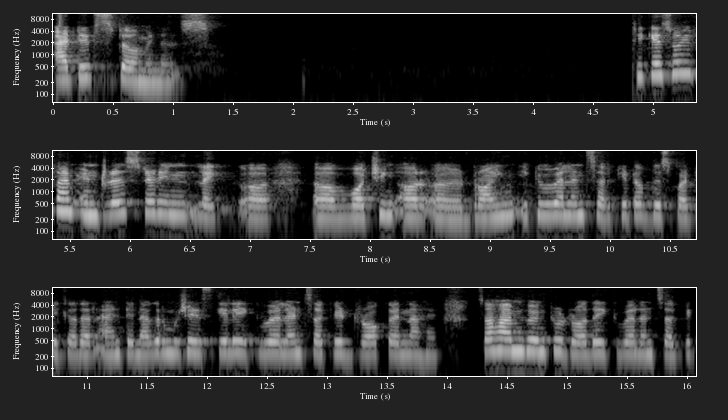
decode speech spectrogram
at its terminals. ठीक है? So if I am interested in like watching और drawing equivalent circuit of this particular antenna अगर मुझे इसके लिए इक्विवेलेंट सर्किट ड्रॉ करना है so I am going to draw the equivalent circuit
